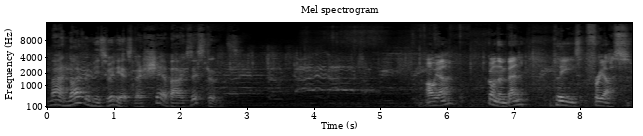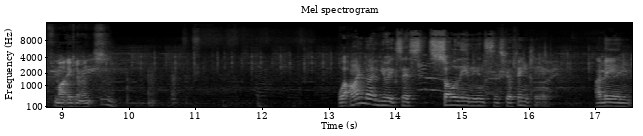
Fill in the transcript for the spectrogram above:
Man, neither of you two idiots know shit about existence. Oh yeah? Go on then, Ben. Please free us from our ignorance. Hmm. Well, I know you exist solely in the instance you're thinking. in. I mean,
